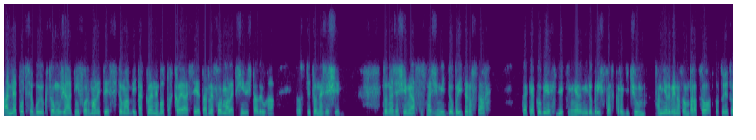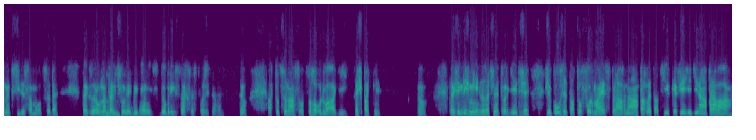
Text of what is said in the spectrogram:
A nepotřebuju k tomu žádný formality, jestli to má být takhle nebo takhle, a jestli je tahle forma lepší než ta druhá. Prostě to neřeším. To neřeším. Já se snažím mít dobrý ten vztah, tak jako by děti měly mít dobrý vztah k rodičům a měly by na tom pracovat, protože to nepřijde samo od sebe, tak zrovna tak mhm. člověk by měl mít dobrý vztah se stvořitelem. Jo? A to, co nás od toho odvádí, to je špatně. Jo? Takže když mi někdo začne tvrdit, že, že pouze tato forma je správná, tahle ta církev je jediná pravá,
